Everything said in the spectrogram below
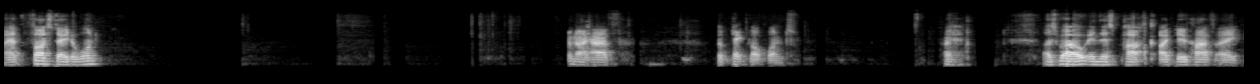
I have the first aider one. And I have the pick picklock ones. As well, in this pack, I do have a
